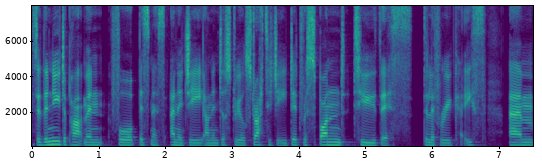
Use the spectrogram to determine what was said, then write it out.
So, the new Department for Business, Energy and Industrial Strategy did respond to this Deliveroo case. Um,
